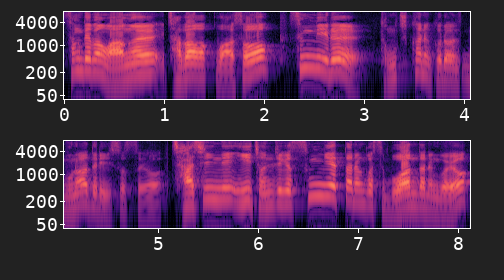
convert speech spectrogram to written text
상대방 왕을 잡아갖고 와서 승리를 경축하는 그런 문화들이 있었어요. 자신이 이 전쟁에서 승리했다는 것을 뭐 한다는 거예요?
